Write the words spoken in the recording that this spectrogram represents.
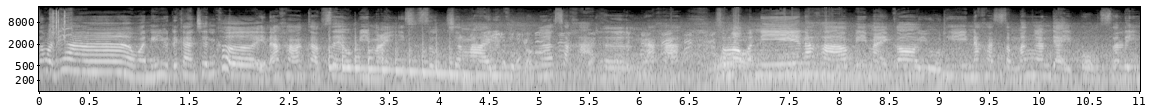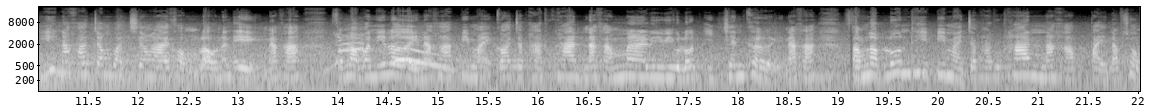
สวัสดีค่ะ วันนี้อยู่ด้วยกันเช่นเคยนะคะ กับเซลล์ปีใหม่อิสุสุเชียงรายในกลุ่มยกเลิกสาขาเทิงนะคะสำหรับวันนี้นะคะ ปีใหม่ก็อยู่ที่นะคะสำนักงานใหญ่โป่งสลีนะคะ จังหวัดเชียงรายของเรานั่นเองนะคะสำหรับวันนี้เลยนะคะ ปีใหม่ก็จะพาทุกท่านนะคะ มารีวิวรถอีกเช่นเคยนะคะสำหรับรุ่นที่ปีใหม่จะพาทุกท่านนะคะ ไปรับชม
